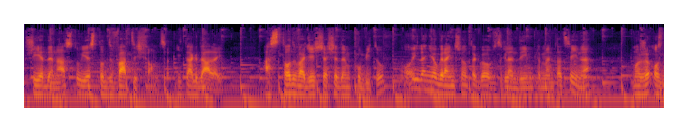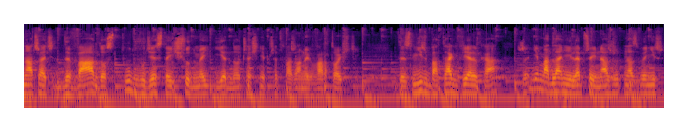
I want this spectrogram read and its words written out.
Przy 11 jest to 2000 i tak dalej. A 127 kubitów, o ile nie ograniczą tego względy implementacyjne, może oznaczać 2 do 127 jednocześnie przetwarzanych wartości. To jest liczba tak wielka, że nie ma dla niej lepszej nazwy niż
